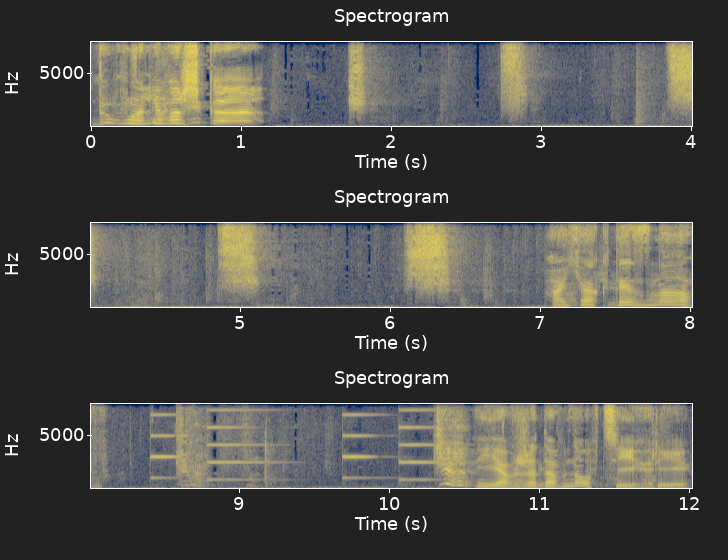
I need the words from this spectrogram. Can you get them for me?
Доволі важка. А як ти знав? Я вже давно в цій грі.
